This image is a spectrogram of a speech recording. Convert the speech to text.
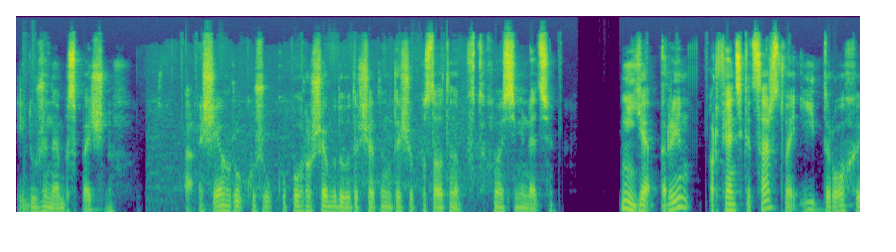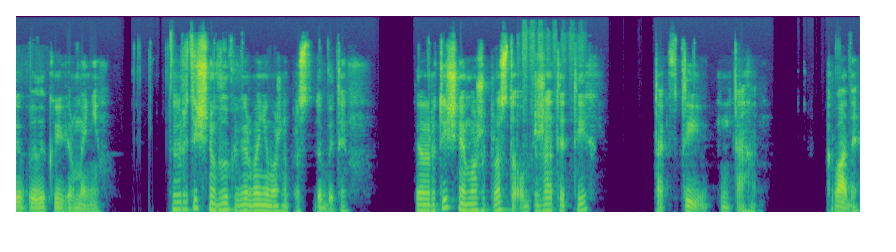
і дуже небезпечно. А ще я руку купу грошей буду витрачати на те, щоб поставити на повторну асиміляцію. Ні, є Рим, Парфянське царство і трохи Великої Вірменії. Теоретично Велику Вірменію можна просто добити. Теоретично я можу просто ображати тих. Так, в ти. Ага. Квади.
